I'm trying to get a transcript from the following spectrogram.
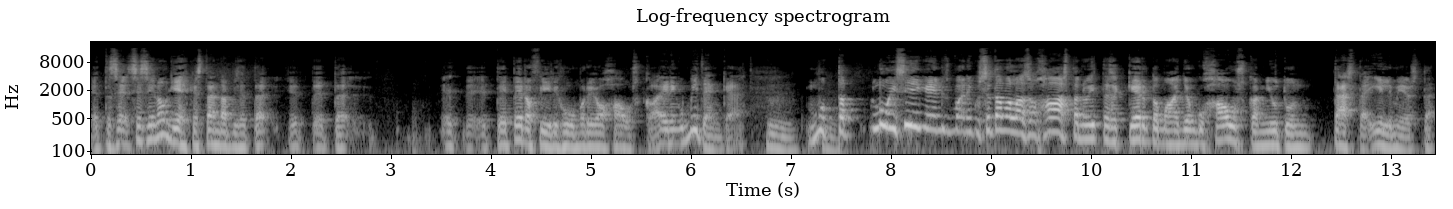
Että se, se siinä onkin ehkä stand-upissa, että, että, että että ettei pedofiilihuumori ole hauskaa, ei niinku mitenkään. Hmm. Mutta Louis C.K. nyt vaan niinku se tavallaan se on haastanut itsensä kertomaan jonkun hauskan jutun tästä ilmiöstä,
